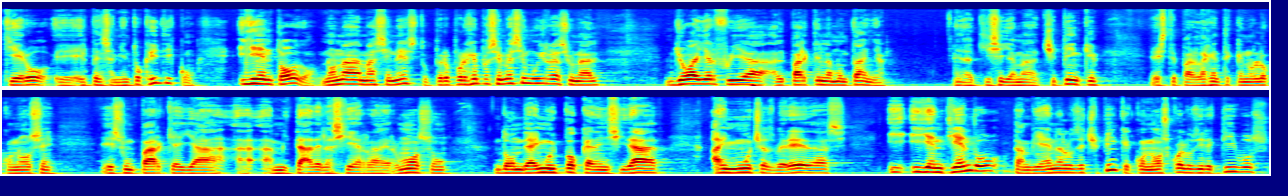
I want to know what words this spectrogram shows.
quiero eh, el pensamiento crítico. Y en todo, no nada más en esto. Pero, por ejemplo, se me hace muy racional. Yo ayer fui al parque en la montaña, eh, aquí se llama Chipinque, este, para la gente que no lo conoce, es un parque allá a, mitad de la sierra hermoso, donde hay muy poca densidad, hay muchas veredas, y, entiendo también a los de Chipinque, conozco a los directivos,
